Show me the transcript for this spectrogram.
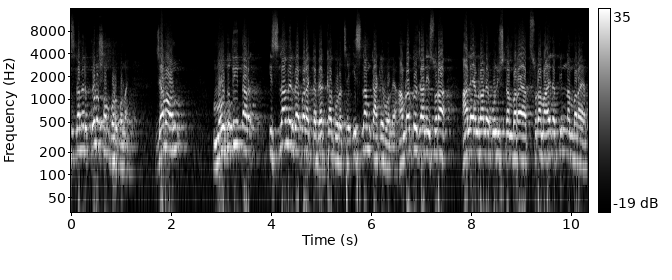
ইসলামের কোনো সম্পর্ক নাই। যেমন মৌদুদি তার ইসলামের ব্যাপারে একটা ব্যাখ্যা করেছে ইসলাম কাকে বলে আমরা তো জানি সুরা আলে ইমরানের উনিশ নম্বর আয়াত সুরা মাহিদা তিন নম্বর আয়াত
